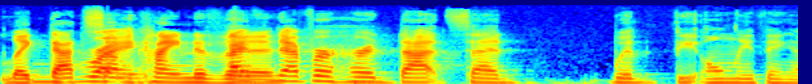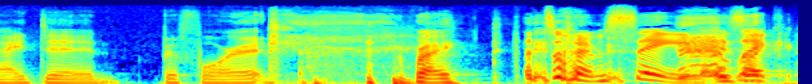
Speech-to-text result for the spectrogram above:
Like that's some kind of a I've never heard that said with the only thing I did before it. right. That's what I'm saying. It's like,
